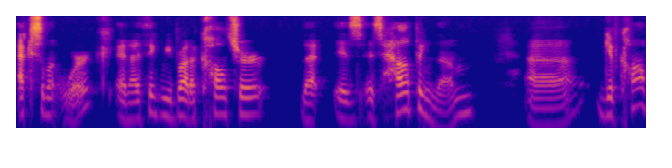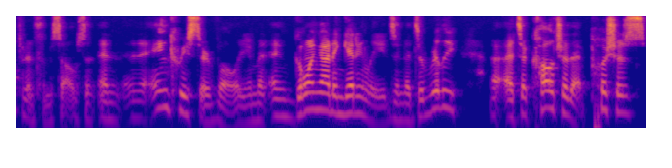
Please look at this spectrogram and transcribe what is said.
excellent work, and I think we brought a culture that is is helping them uh, give confidence themselves and, and, and increase their volume and, and, going out and getting leads. And it's a really, uh, it's a culture that pushes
